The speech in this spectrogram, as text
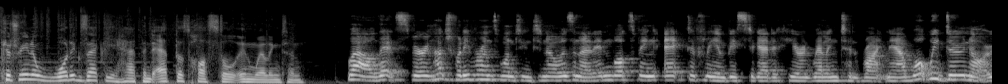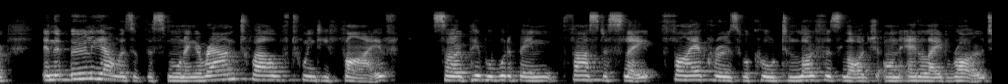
Katrina, what exactly happened at this hostel in Wellington? Well, that's very much what everyone's wanting to know, isn't it? And what's being actively investigated here in Wellington right now. What we do know in the early hours of this morning, around 1225, so people would have been fast asleep. Fire crews were called to Loafers Lodge on Adelaide Road,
